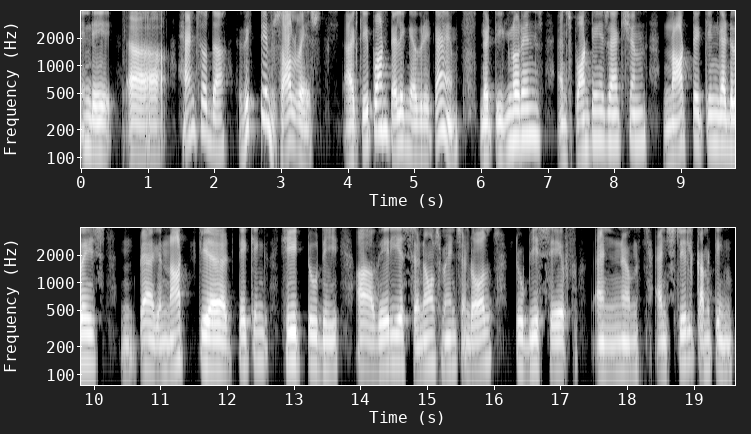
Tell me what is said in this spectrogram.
in the uh, hands of the victims always I keep on telling every time that ignorance and spontaneous action, not taking advice, not uh, taking heed to the uh, various announcements and all to be safe and um, and still committing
